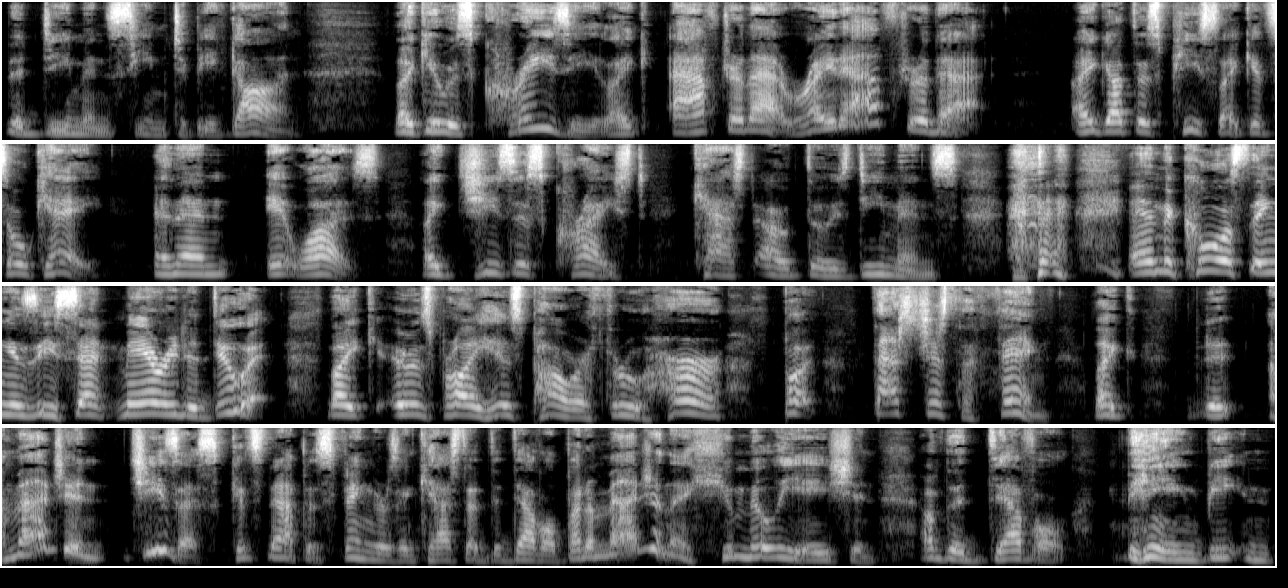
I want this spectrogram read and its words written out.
the demons seemed to be gone. Like it was crazy. Like after that, right after that, I got this peace. Like it's okay. And then it was like Jesus Christ cast out those demons. and the coolest thing is he sent Mary to do it. Like it was probably his power through her, but that's just the thing. Like imagine Jesus could snap his fingers and cast out the devil, but imagine the humiliation of the devil being beaten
